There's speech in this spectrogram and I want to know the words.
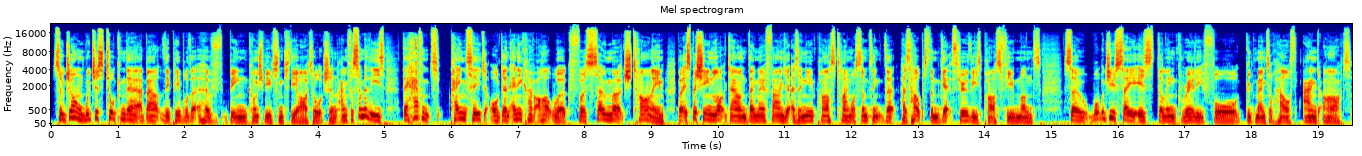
So, John, we're just talking there about the people that have been contributing to the art auction. And for some of these, they haven't painted or done any kind of artwork for so much time. But especially in lockdown, they may have found it as a new pastime or something that has helped them get through these past few months. So, what would you say is the link really for good mental health and art?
